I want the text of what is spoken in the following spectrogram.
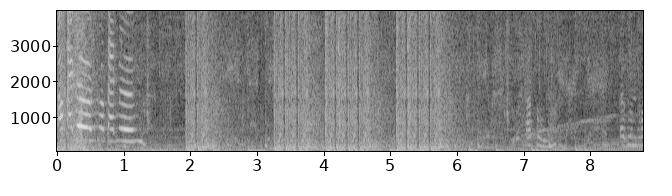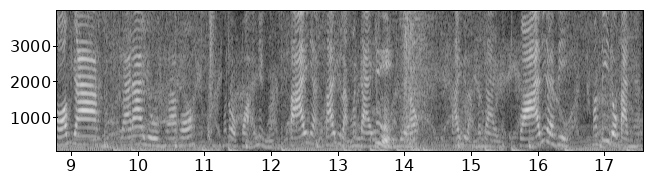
เอาแตกหนึ่งเอาแตกหนึ่งกระสุนกระสุนพร้อมยายาได้อยู่ยาพร้อม มันออกขวาหนึ่งนะซ้ายเนี่ยซ้ายอยู่หลังบันไดดูแล้วซ้ายอยู่หลังบันได ขวาเนี่ยสิมันตี้เดียวกันฮะ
